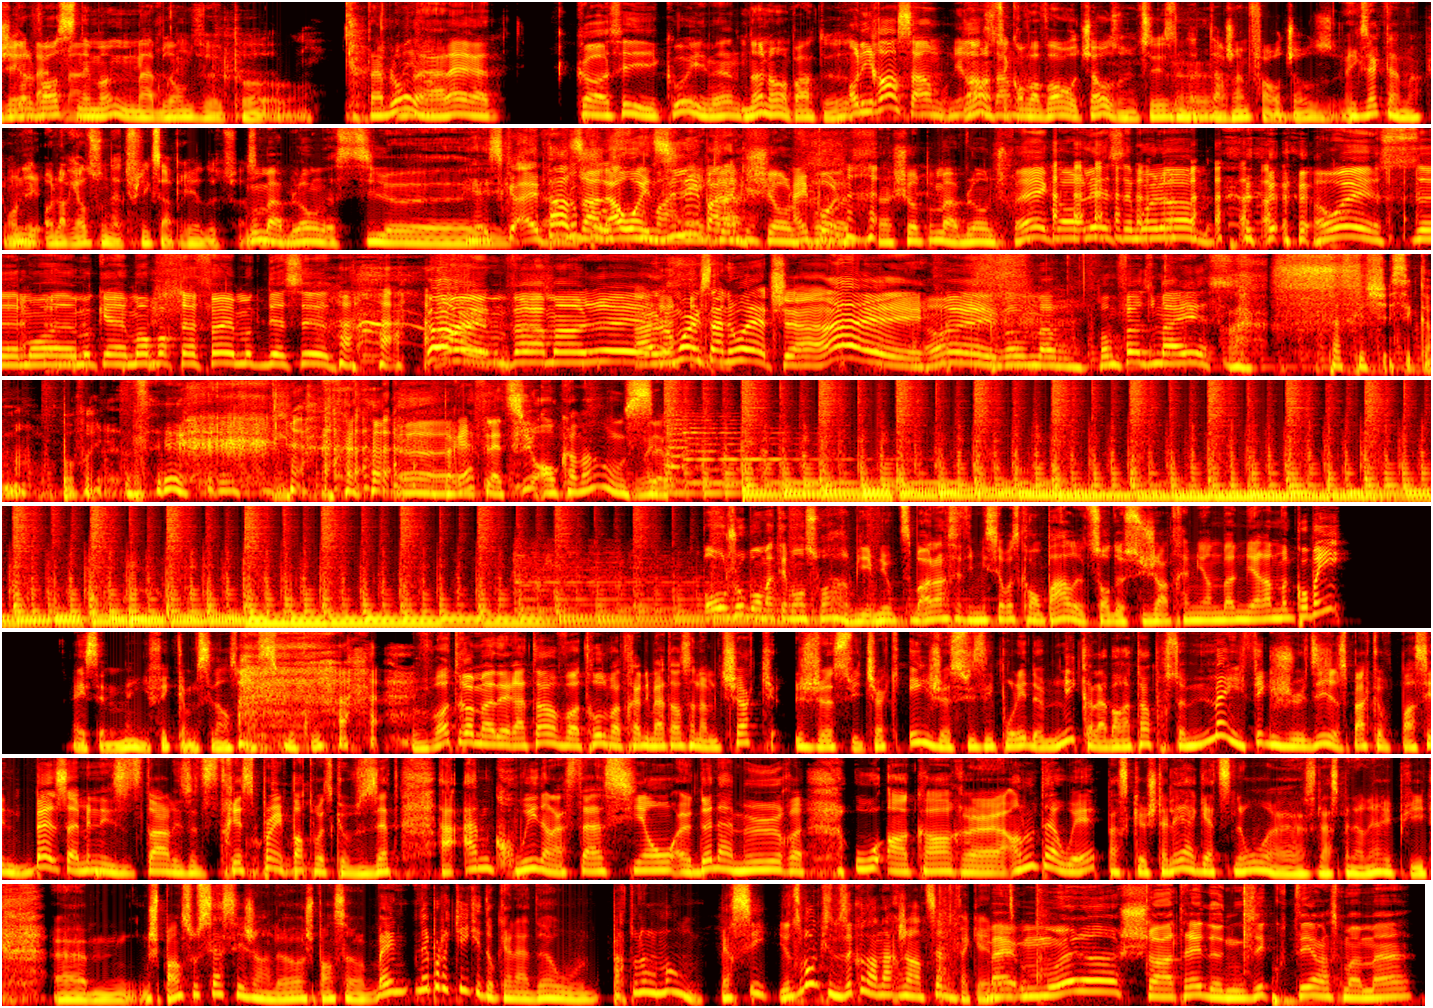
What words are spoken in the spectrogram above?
J'irai le voir au cinéma, mais ma blonde veut pas. Ta blonde a l'air à casser les couilles, man. Non, non, pas tout. On ira ensemble. On ira Non, c'est qu'on va voir autre chose. On utilise notre argent pour faire autre chose. Exactement. Puis on, y- on la regarde sur Netflix après, de toute façon. Moi, ma blonde, style. Euh, Est-ce que- Elle parle en Ah ouais, dis-les pendant que. Hey, pas, chiale pas ma blonde, je fais Hey, Carlis, c'est moi l'homme. ah ouais, c'est qui- mon portefeuille, moi qui décide. Ah ouais, va me faire à manger. Ah, moi un sandwich. hein. Hey! Ah ouais, va, me- va me faire du maïs. Parce que je sais comment, pas vrai. Bref, là-dessus, on commence. Bonjour, bon matin, bonsoir. Bienvenue au petit bonheur, cette émission où est-ce qu'on parle de toutes sortes de sujets entre amis, en bonne bière, en bonne compagnie. Hey, c'est magnifique comme silence, merci beaucoup. votre modérateur, votre autre, votre animateur se nomme Chuck. Je suis Chuck et je suis épaulé de mes collaborateurs pour ce magnifique jeudi. J'espère que vous passez une belle semaine, les auditeurs, les auditrices, peu importe où est-ce que vous êtes, à Amkoui, dans la station euh, de Namur ou encore euh, en Outaouais, parce que je suis allé à Gatineau euh, la semaine dernière et puis euh, je pense aussi à ces gens-là. Je pense à ben, n'importe qui qui est au Canada ou partout dans le monde. Merci. Il y a du monde qui nous écoute en Argentine. Fait que, Ben, moi, là, je suis en train de nous écouter en ce moment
